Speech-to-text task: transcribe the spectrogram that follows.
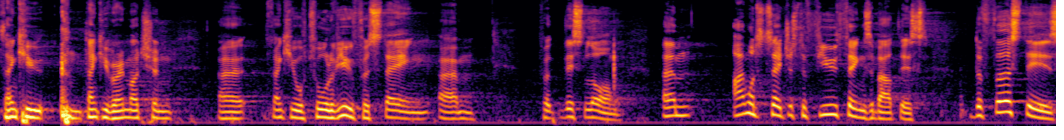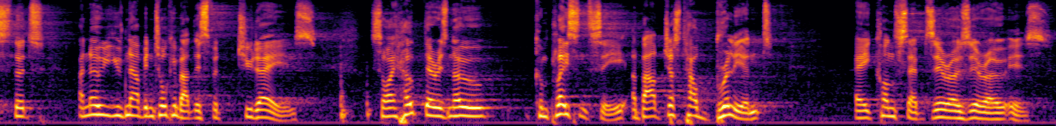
Thank you, thank you very much, and uh, thank you to all of you for staying um, for this long. Um, I want to say just a few things about this. The first is that I know you've now been talking about this for two days, so I hope there is no complacency about just how brilliant a concept zero zero is.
